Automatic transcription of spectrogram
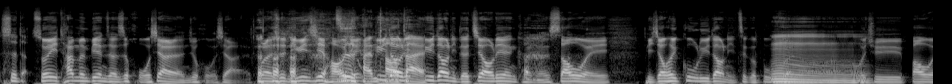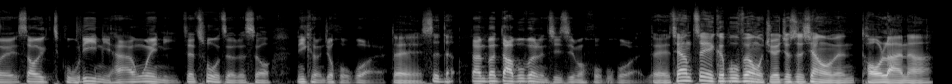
是的，所以他们变成是活下来的人就活下来，不然是你运气好一点，遇到你遇到你的教练，可能稍微比较会顾虑到你这个部分，嗯。会去包围稍微鼓励你，还安慰你，在挫折的时候，你可能就活过来了。对。是的，但不大部分人其实基本活不过来的。对，这样这一个部分，我觉得就是像我们投篮啊，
